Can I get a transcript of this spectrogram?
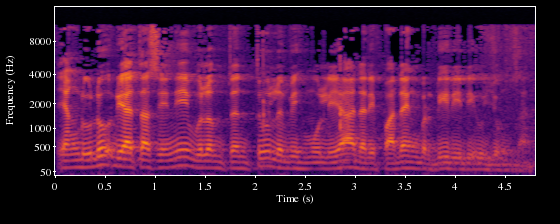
Yang duduk di atas ini belum tentu lebih mulia daripada yang berdiri di ujung sana.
